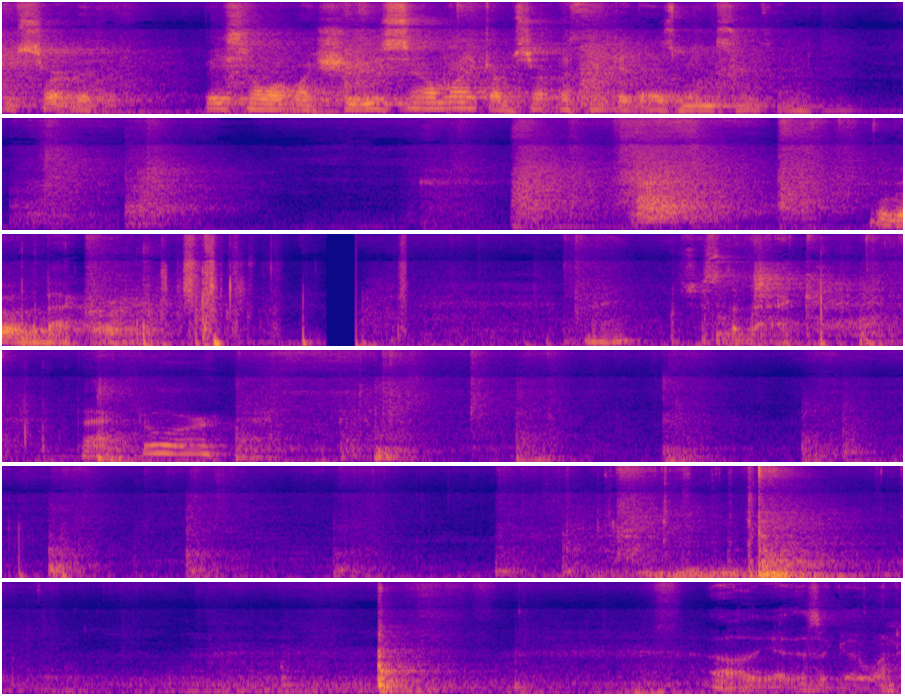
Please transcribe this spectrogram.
I'm starting to, based on what my shoes sound like, I'm starting to think it does mean something. We'll go in the back door. Right, just the back, back door. Oh yeah, this is a good one.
